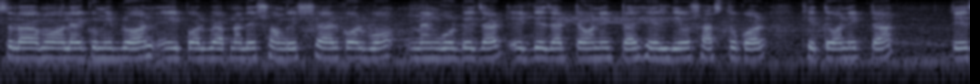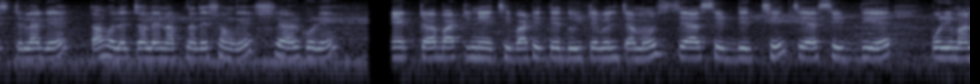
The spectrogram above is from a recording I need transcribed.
আসসালামু আলাইকুম ইব্রান এই পর্বে আপনাদের সঙ্গে শেয়ার করব ম্যাঙ্গো ডেজার্ট এই ডেজার্টটা অনেকটা হেলদি ও স্বাস্থ্যকর, খেতে অনেকটা টেস্ট লাগে। তাহলে চলেন আপনাদের সঙ্গে শেয়ার করি। একটা বাটি নিয়েছি, বাটিতে দুই টেবিল চামচ চেয়ার সিড দিচ্ছি। চেয়ার সিড দিয়ে পরিমাণ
